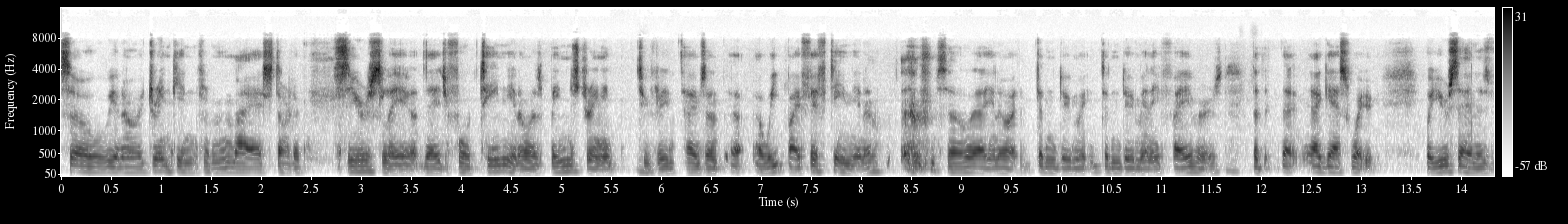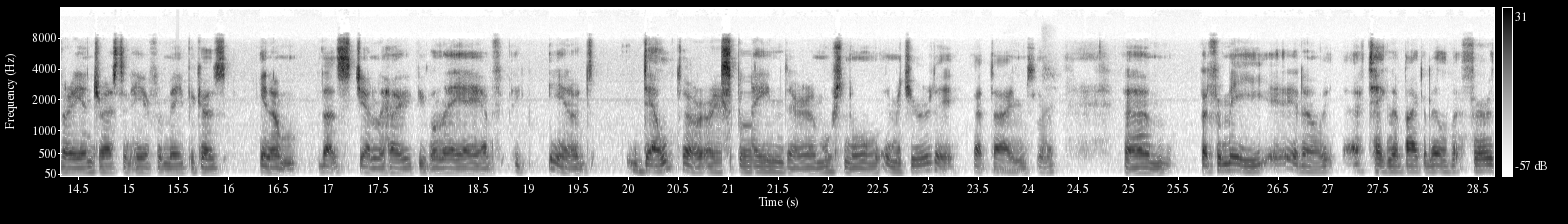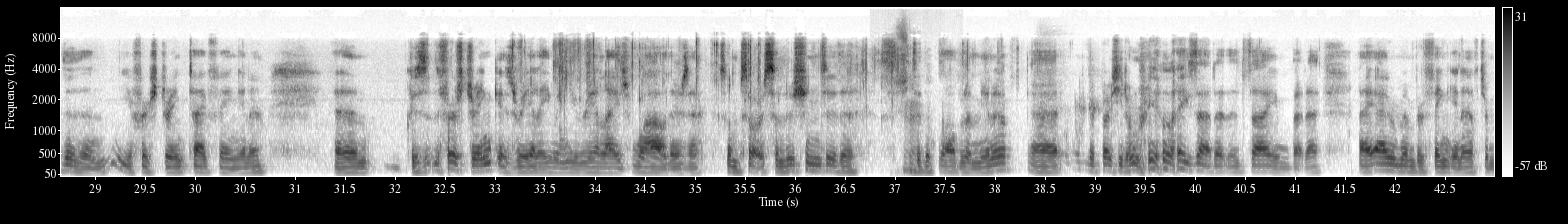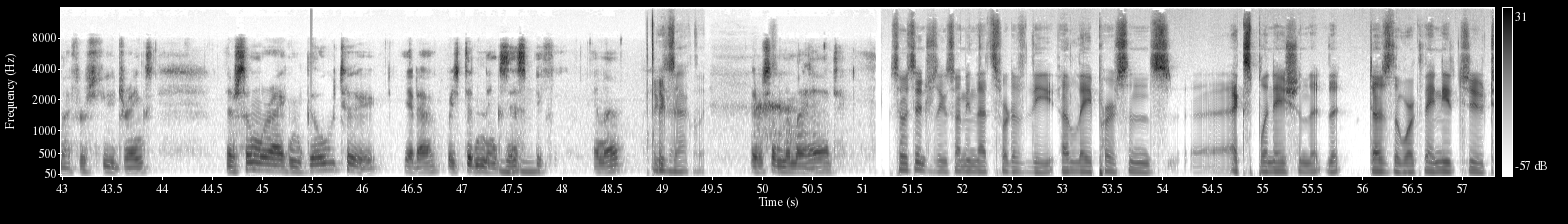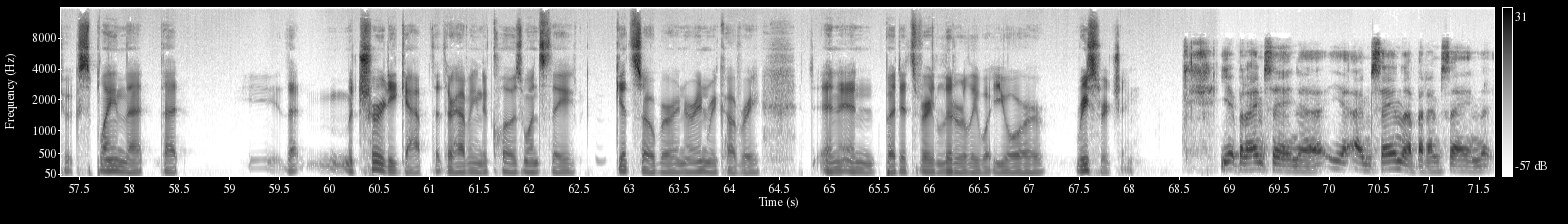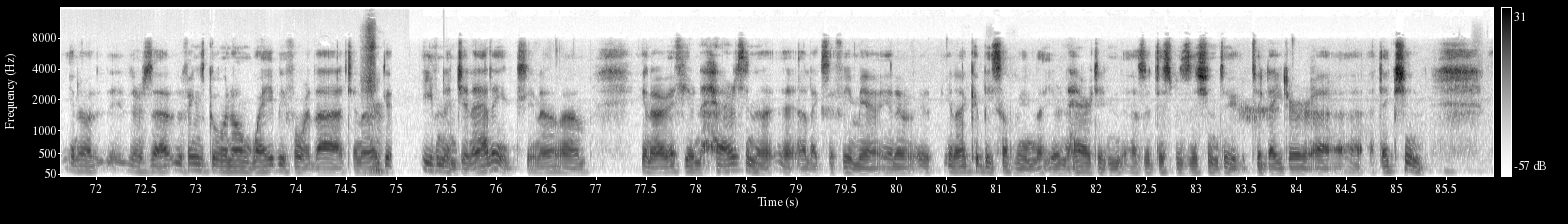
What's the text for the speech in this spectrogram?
So, you know, drinking from my, I started seriously at the age of 14, you know, I was binge drinking two, three times a, a week by 15, you know. so, uh, you know, it didn't do me, didn't do me any favors. But I guess what, you, what you're saying is very interesting here for me because, you know, that's generally how people in AA have, you know, dealt or, or explained their emotional immaturity at times, you know. Um, but for me, you know, I've taken it back a little bit further than your first drink type thing, you know, because the first drink is really when you realize, wow, there's a some sort of solution to the to the problem, you know. Uh, of course, you don't realize that at the time, but uh, I, I remember thinking after my first few drinks, there's somewhere I can go to, you know, which didn't exist before, you know. Exactly. There's something in my head. So it's interesting. So I mean, that's sort of the a layperson's uh, explanation that that does the work they need to do to explain that that that maturity gap that they're having to close once they get sober and are in recovery, and and but it's very literally what you're researching. Yeah, but I'm saying, uh, yeah, I'm saying that, but I'm saying that you know, there's uh, things going on way before that. You know, Sure. even in genetics. You know, um, you know, if you're inheriting a, a alexithymia, you know, it, you know, it could be something that you're inheriting as a disposition to to later uh, addiction.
